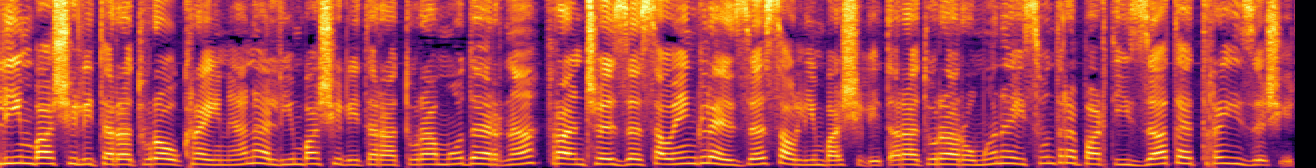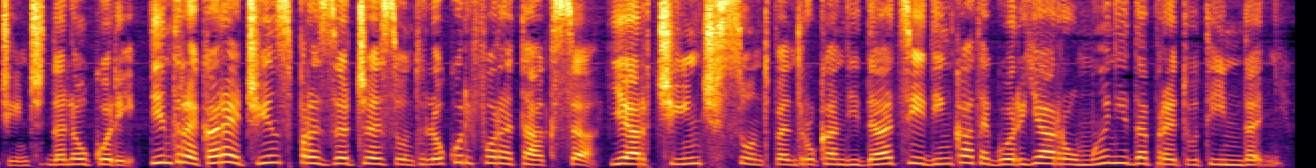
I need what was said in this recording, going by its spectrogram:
limba și literatura ucraineană, limba și literatura modernă, franceză sau engleză sau limba și literatura română îi sunt repartizate 35 25 de locuri, dintre care 15 sunt locuri fără taxă, iar 5 sunt pentru candidații din categoria românii de pretutindeni.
